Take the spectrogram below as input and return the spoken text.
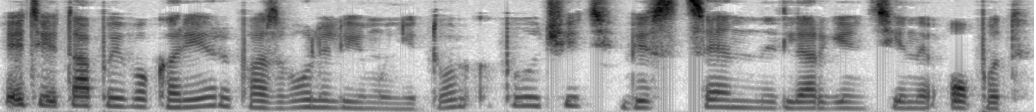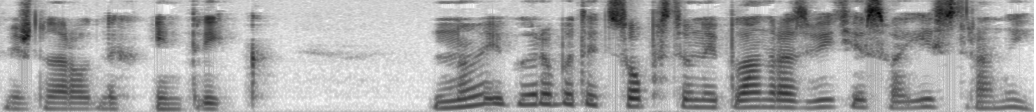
Эти этапы его карьеры позволили ему не только получить бесценный для Аргентины опыт международных интриг, но и выработать собственный план развития своей страны.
